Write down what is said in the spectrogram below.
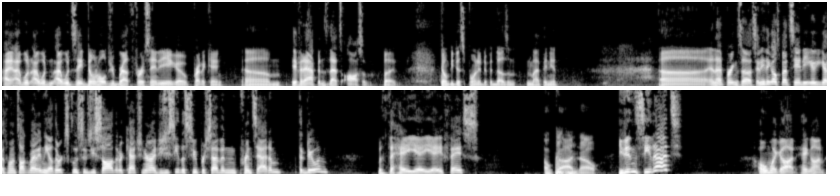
I, I would, I wouldn't, I would say don't hold your breath for a San Diego Predaking. Um, if it happens, that's awesome, but don't be disappointed if it doesn't, in my opinion. Uh, and that brings us. Anything else about San Diego you guys want to talk about? Any other exclusives you saw that are catching your eye? Did you see the Super Seven Prince Adam they're doing with the Hey Yay Yay face? Oh God, no! You didn't see that? Oh my God! Hang on,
